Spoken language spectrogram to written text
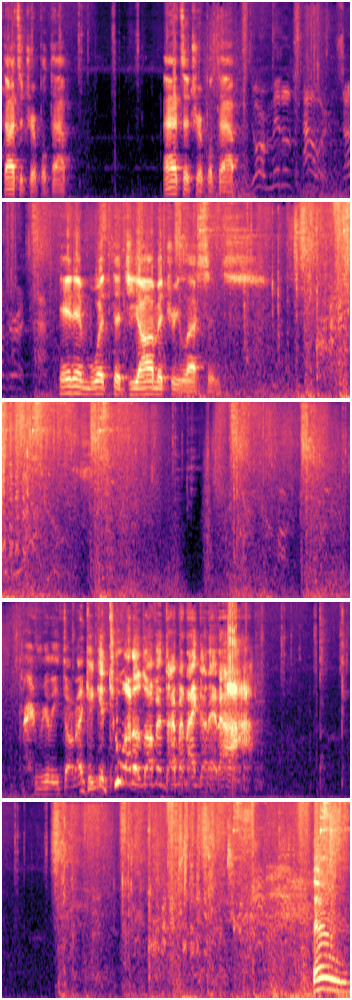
That's a triple tap. That's a triple tap. Your middle tower is under attack. Hit him with the geometry lessons. I really thought I could get two autos off in time, and I got it. Ah! Boom!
